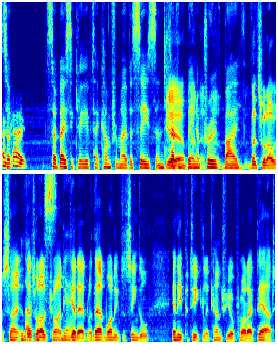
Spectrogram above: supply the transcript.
Okay. So, so basically, if they come from overseas and yeah, haven't been and, approved and, by. That's what I was saying. Locals, that's what I was trying to yeah. get at without wanting to single any particular country or product out.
